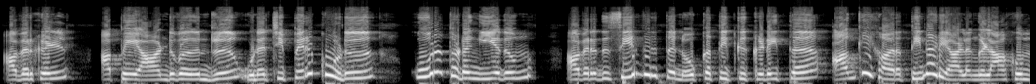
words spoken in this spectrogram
அவர்கள் அப்பே ஆண்டுவ என்று உணர்ச்சி பெருக்கோடு கூறத் தொடங்கியதும் அவரது சீர்திருத்த நோக்கத்திற்கு கிடைத்த அங்கீகாரத்தின் அடையாளங்களாகும்.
